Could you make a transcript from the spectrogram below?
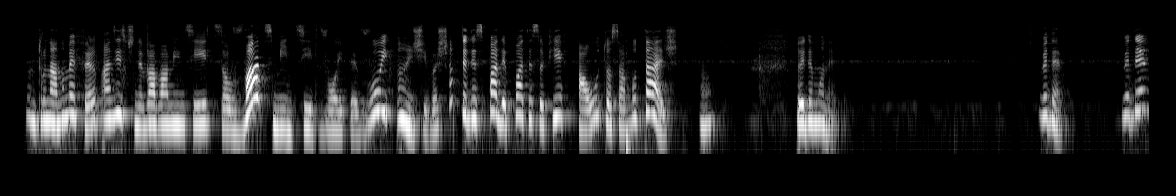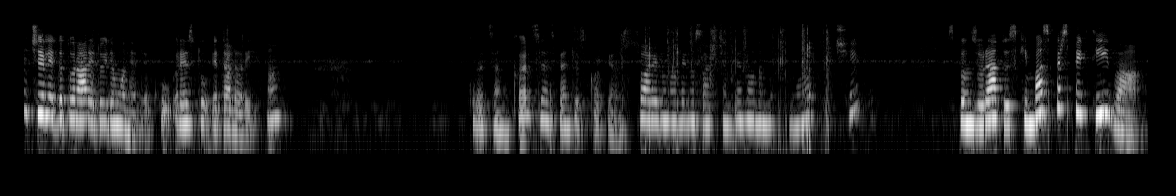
într-un anume fel, am zis cineva v-a mințit sau v-ați mințit voi pe voi înși vă. Șapte de spade poate să fie autosabotaj. Nu? Doi de monede. Vedem. Vedem ce legătură are doi de monede cu restul etalării. Da? Curățăm cărțile pentru scorpion. Soare, luna, Venus, ascendent, nord, nord, ce? Spânzuratul. Schimbați perspectiva.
